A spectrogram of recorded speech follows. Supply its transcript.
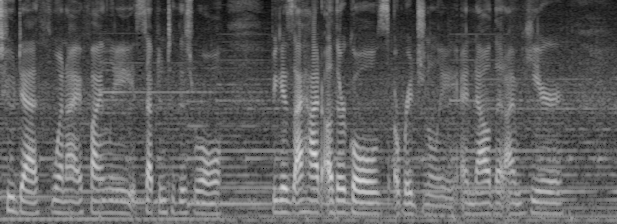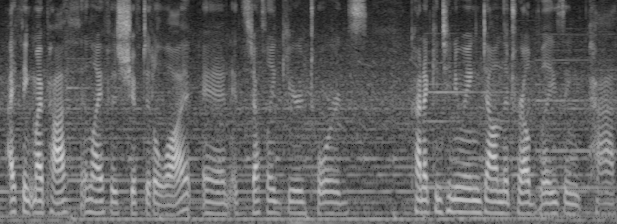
to death when I finally stepped into this role because I had other goals originally, and now that I'm here, I think my path in life has shifted a lot, and it's definitely geared towards kind of continuing down the trailblazing path,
